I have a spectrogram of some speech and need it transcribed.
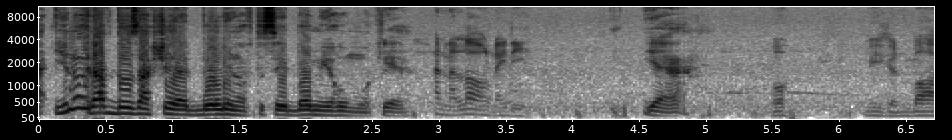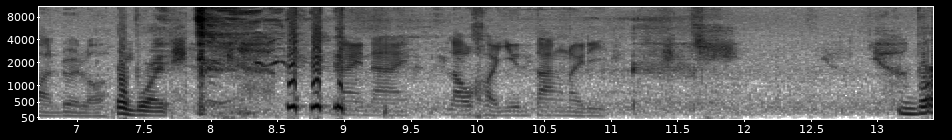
I- you know, you have those actually that bold enough to say, "Borrow me your homework." Yeah, อันมาลองหน่อยดิ yeah. โอ้มีกันบ้านด้วยเหรอ Oh boy. นายนายเราขอยืมตังค์หน่อยดิ Bro,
